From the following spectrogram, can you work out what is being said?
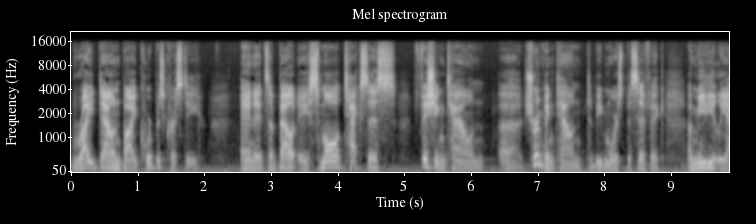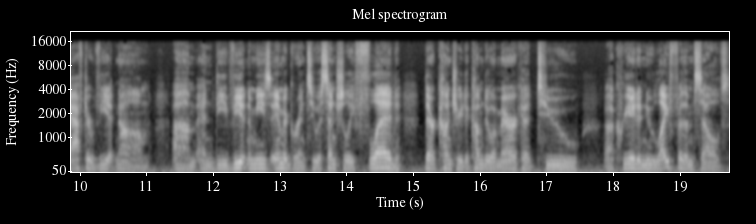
right down by Corpus Christi, and it's about a small Texas fishing town, uh, shrimping town to be more specific, immediately after Vietnam. Um, and the Vietnamese immigrants who essentially fled their country to come to America to uh, create a new life for themselves,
